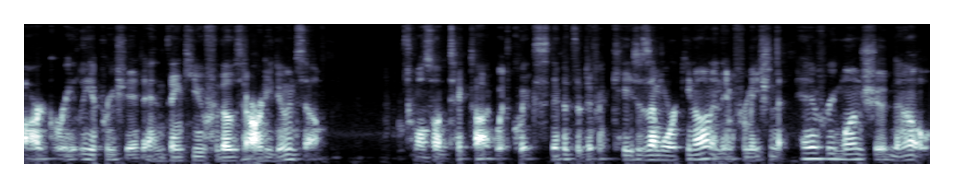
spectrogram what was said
are greatly appreciated, and thank you for those that are already doing so. I'm also on TikTok with quick snippets of different cases I'm working on and information that everyone should know.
